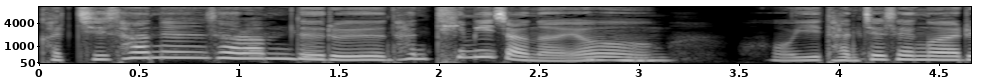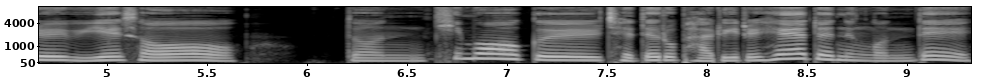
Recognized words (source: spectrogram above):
같이 사는 사람들은 한 팀이잖아요. 음. 어, 이 단체 생활을 위해서 어떤 팀워크를 제대로 발휘를 해야 되는 건데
